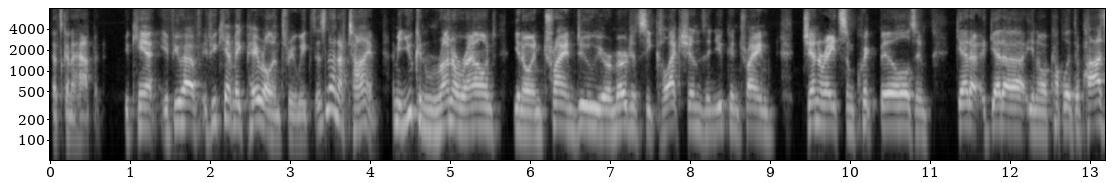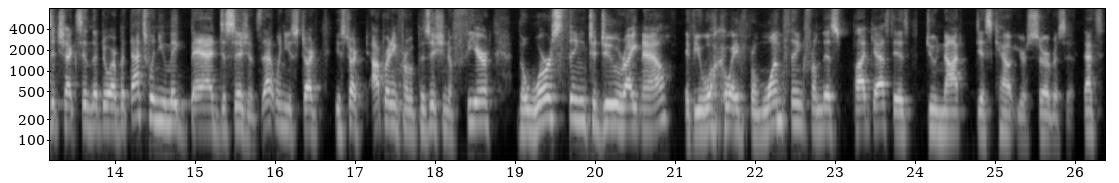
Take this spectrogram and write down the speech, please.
that's going to happen. You can't if you have if you can't make payroll in three weeks, there's not enough time. I mean, you can run around, you know, and try and do your emergency collections, and you can try and generate some quick bills and get a get a you know a couple of deposit checks in the door but that's when you make bad decisions. That when you start you start operating from a position of fear. The worst thing to do right now if you walk away from one thing from this podcast is do not discount your services. That's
